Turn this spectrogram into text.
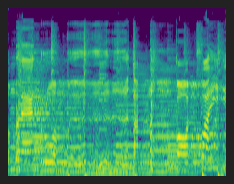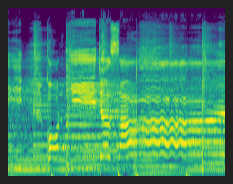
วมแรงร่วมมือ ตัดลมก่อนไฟ ก่อนที่จะสาย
